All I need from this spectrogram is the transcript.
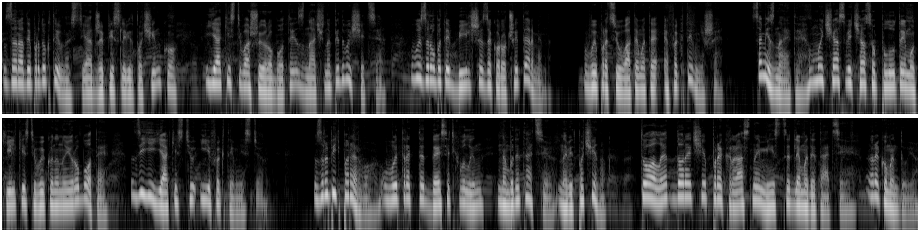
заради продуктивності, адже після відпочинку якість вашої роботи значно підвищиться. Ви зробите більше за коротший термін. Ви працюватимете ефективніше. Самі знаєте, ми час від часу плутаємо кількість виконаної роботи з її якістю і ефективністю. Зробіть перерву, витратьте 10 хвилин на медитацію, на відпочинок. Туалет, до речі, прекрасне місце для медитації. Рекомендую.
